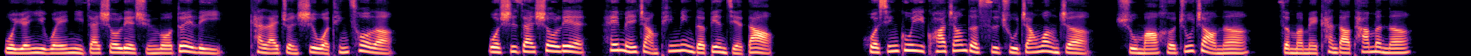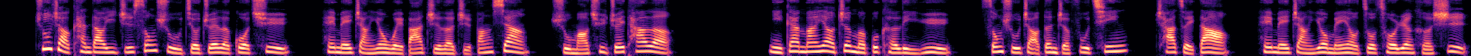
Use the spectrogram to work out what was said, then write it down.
我原以为你在狩猎巡逻队里。看来准是我听错了，我是在狩猎。黑莓长拼命的辩解道。火星故意夸张的四处张望着，鼠毛和猪爪呢？怎么没看到他们呢？猪爪看到一只松鼠就追了过去。黑莓长用尾巴指了指方向，鼠毛去追它了。你干嘛要这么不可理喻？松鼠爪瞪着父亲，插嘴道。黑莓长又没有做错任何事。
